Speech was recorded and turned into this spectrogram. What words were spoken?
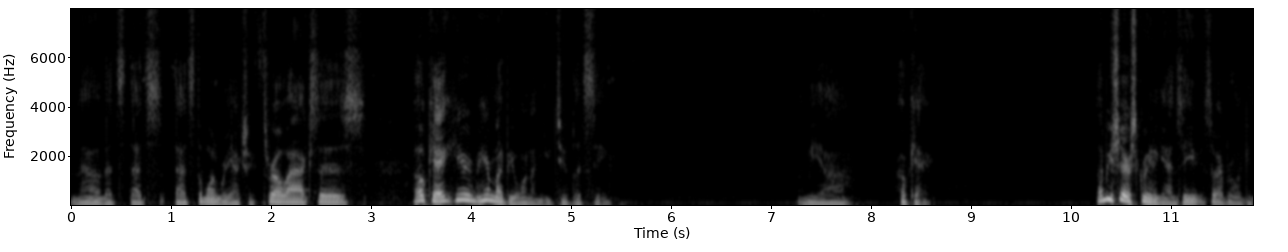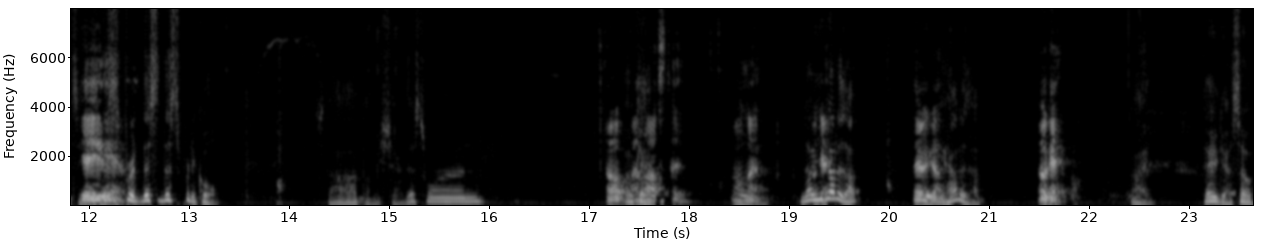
No, that's that's that's the one where you actually throw axes. Okay, here here might be one on YouTube. Let's see. Let me uh okay. Let me share screen again so you so everyone can see. Yeah, yeah, this yeah. is pretty this this is pretty cool. Stop, let me share this one. Oh, Okay. I lost it. Hold on. No, you got it up. There we go. You had it up. Okay. All right. There you go. So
